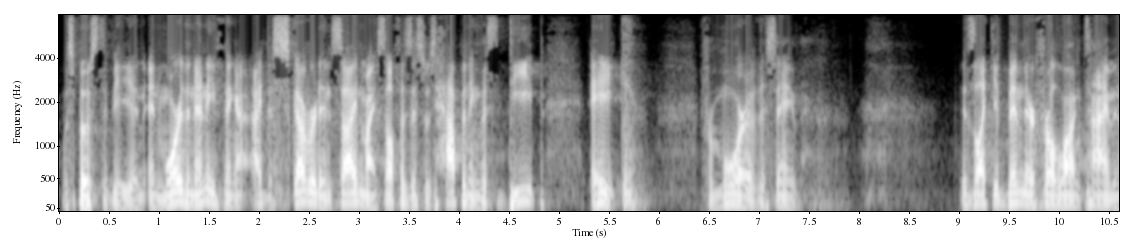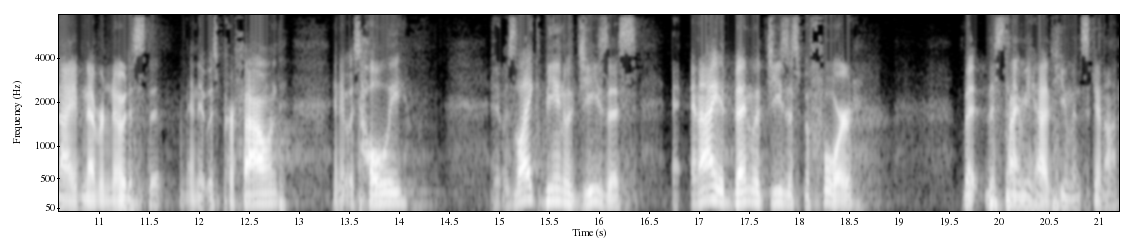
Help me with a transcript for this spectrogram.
was supposed to be. And, and more than anything, I, I discovered inside myself as this was happening this deep ache for more of the same. It's like it'd been there for a long time and I had never noticed it. And it was profound and it was holy. And it was like being with Jesus. And I had been with Jesus before, but this time he had human skin on.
